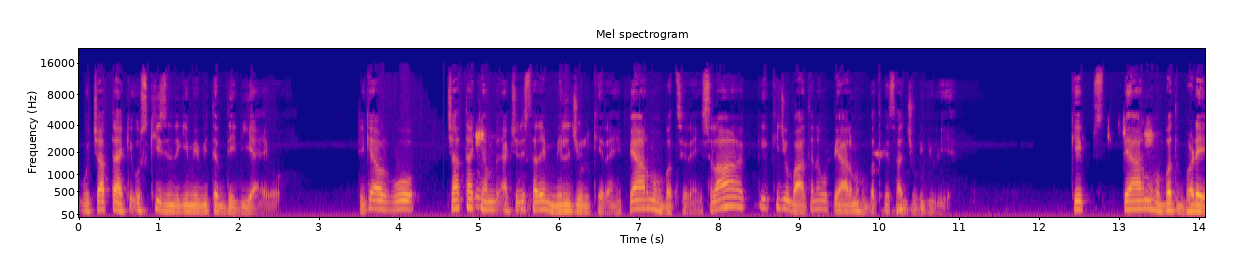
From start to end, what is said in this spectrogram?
वो चाहता है कि उसकी ज़िंदगी में भी तब्दीली आए वो। ठीक है? और वो चाहता है कि हम एक्चुअली सारे मिलजुल के रहें प्यार मोहब्बत से रहें। सलाह की, की जो बात है ना वो प्यार मोहब्बत के साथ जुड़ी हुई है। कि प्यार मोहब्बत बढ़े।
